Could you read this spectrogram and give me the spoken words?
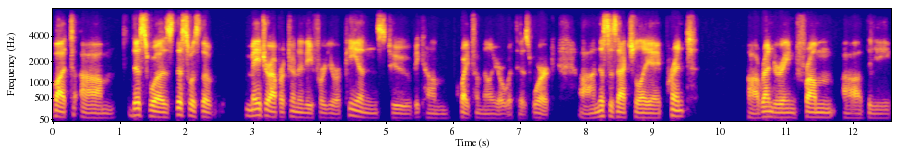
but um, this was this was the major opportunity for Europeans to become quite familiar with his work. Uh, and this is actually a print uh, rendering from uh, the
